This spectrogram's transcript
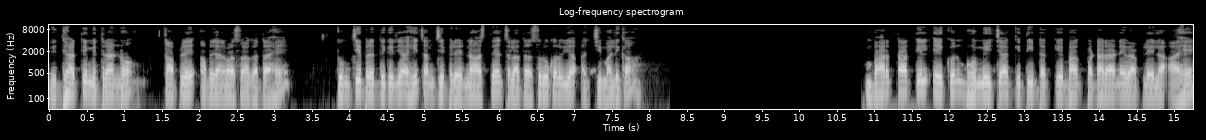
विद्यार्थी मित्रांनो आपले आपल्या चॅनलवर स्वागत आहे. तुमची प्रतिक्रिया हीच आमची प्रेरणा असते. चला तर सुरू करूया आजची मालिका. भारतातील एकूण भूमीच्या किती टक्के भाग पठाराने व्यापलेला आहे?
